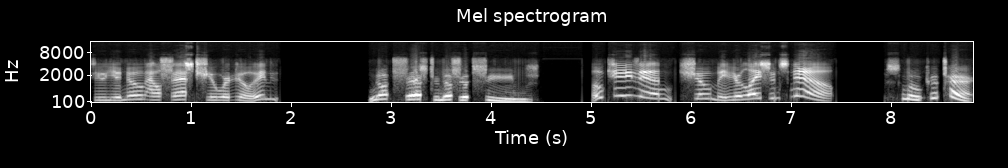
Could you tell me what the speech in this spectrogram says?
Do you know how fast you were going? Not fast enough it seems. Okay then, show me your license now. Smoke attack.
